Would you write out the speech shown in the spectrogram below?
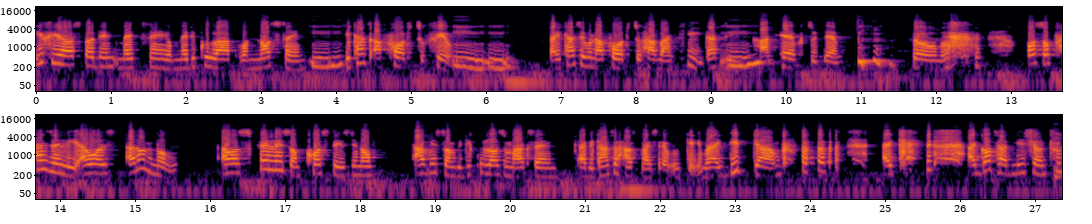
if you are studying medicine or medical lab or nursing, Mm-hmm. you can't afford to fail. Mm-hmm. Like, you can't even afford to have an he, that's Mhm. an F to them. so, but surprisingly, I was, I don't know, I was failing some courses, you know, having some ridiculous marks, and I began to ask myself, okay, but I did JAMB. I, I got admission through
